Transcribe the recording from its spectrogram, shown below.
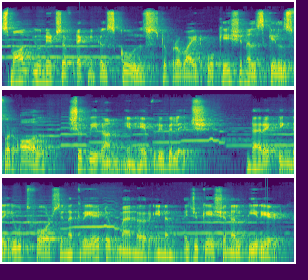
small units of technical schools to provide vocational skills for all should be run in every village. Directing the youth force in a creative manner in an educational period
